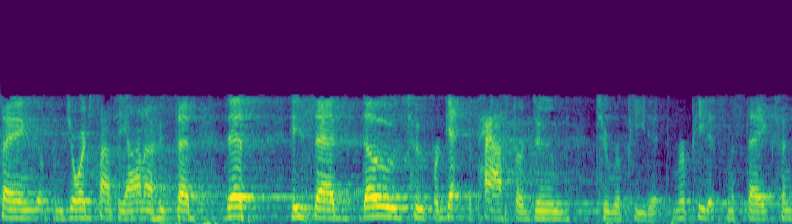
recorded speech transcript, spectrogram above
saying from George Santayana who said this. He said, Those who forget the past are doomed to repeat it, repeat its mistakes. And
